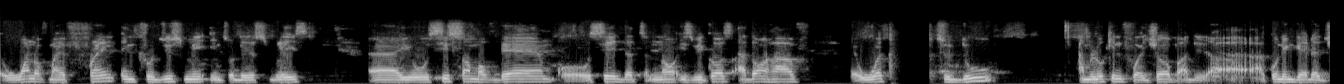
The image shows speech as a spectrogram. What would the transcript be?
one of my friend introduced me into this place. Uh, you will see some of them or say that no it's because i don't have work to do. I'm looking for a job. I, I couldn't get a job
